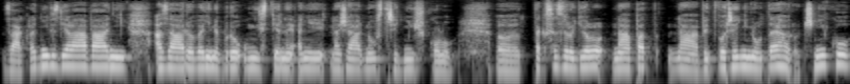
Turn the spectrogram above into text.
základní vzdělávání a zároveň nebudou umístěny ani na žádnou střední školu. E, tak se zrodil nápad na vytvoření nultého ročníku,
